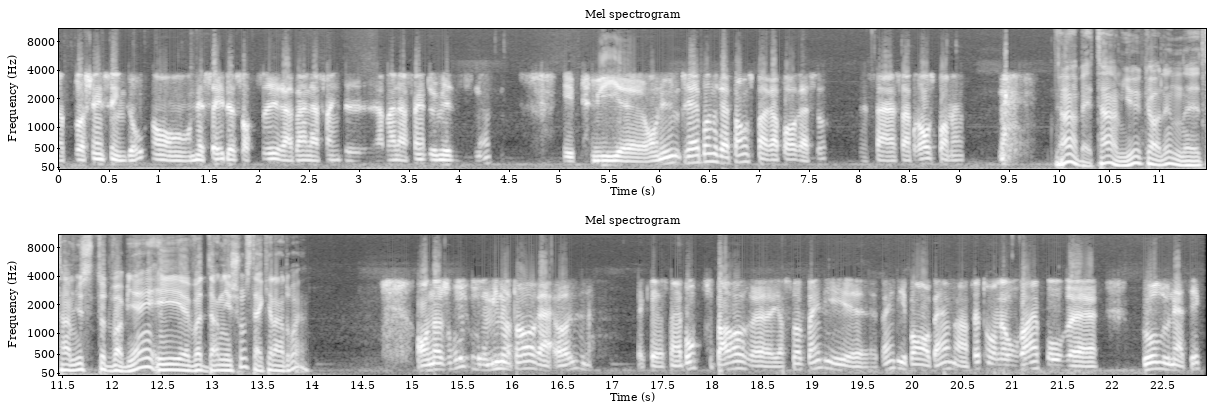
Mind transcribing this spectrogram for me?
notre prochain single. On, essaye de sortir avant la fin de avant la fin 2019. Et puis on a eu une très bonne réponse par rapport à ça. Ça, ça brasse pas mal. Ah, ben tant mieux, Colin. Euh, tant mieux si tout va bien. Et euh, votre dernier show, c'était à quel endroit? On a joué au Minotaur à Hull. Fait que c'est un beau petit bar. Euh, il reçoit bien des, ben des bons bands. En fait, on a ouvert pour euh, Go Lunatics,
